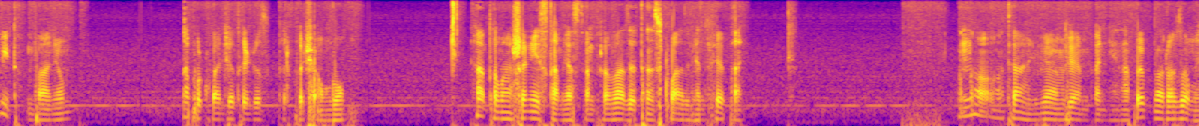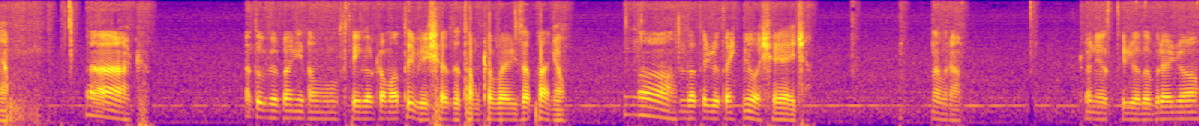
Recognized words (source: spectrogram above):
Witam panią. Na pokładzie tego super pociągu. Ja to maszynistą jestem, prowadzę ten skład, więc wie pani. No, tak, wiem, wiem pani, na pewno rozumiem. Tak. A tu wie pani, tam w tej lokomotywie siedzę tam kawałek za panią. No, dlatego tak miło się jedzie. Dobra. Koniec tego dobrego.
